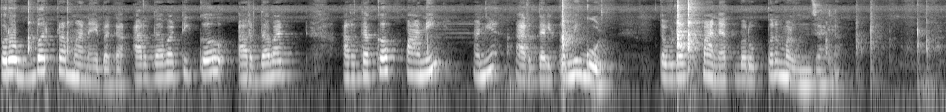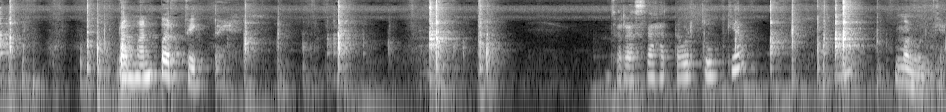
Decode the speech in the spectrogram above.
बरोबर प्रमाण आहे बघा. अर्धा वाटी कप अर्धा वाट अर्धा कप पाणी आणि अर्ध्याला कमी गूळ. तेवढ्याच पाण्यात बरोबर मळून झालं. प्रमाण परफेक्ट आहे. जरासा हातावर तूप घ्या. मळून घ्या.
